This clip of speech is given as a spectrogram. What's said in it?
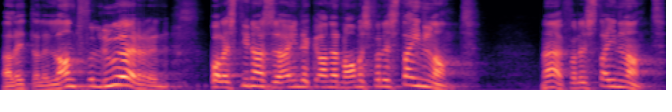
Hulle het hulle land verloor en Palestina se eintlik ander naam is Filistynland. Nou, Filistynland.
